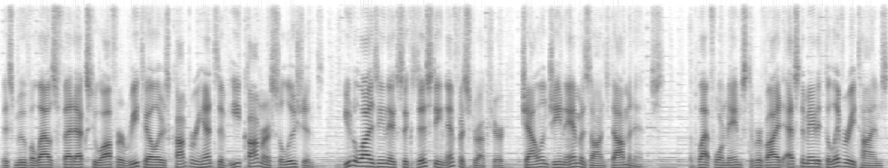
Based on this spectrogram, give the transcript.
This move allows FedEx to offer retailers comprehensive e commerce solutions, utilizing its existing infrastructure, challenging Amazon's dominance. The platform aims to provide estimated delivery times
